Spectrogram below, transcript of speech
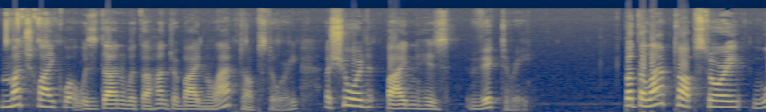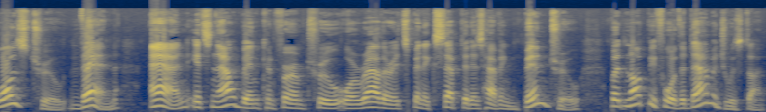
much like what was done with the Hunter Biden laptop story, assured Biden his victory. But the laptop story was true then and it's now been confirmed true, or rather, it's been accepted as having been true, but not before the damage was done.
